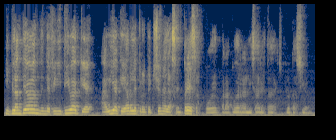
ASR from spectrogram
Y planteaban en definitiva que había que darle protección a las empresas para poder realizar esta explotación.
